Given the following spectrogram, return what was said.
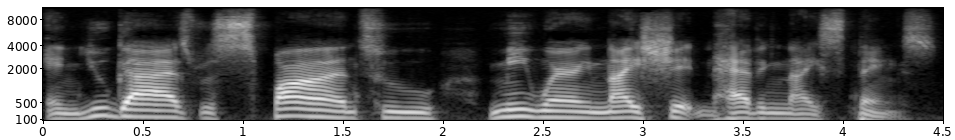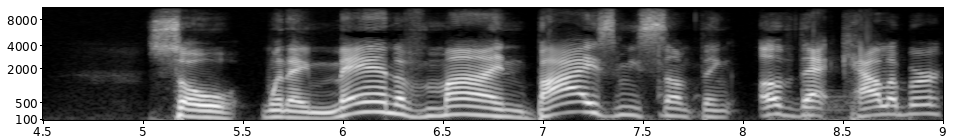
and you guys respond to me wearing nice shit and having nice things. So when a man of mine buys me something of that caliber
